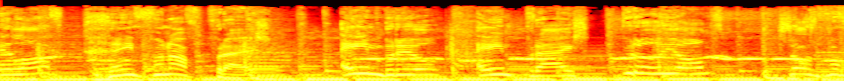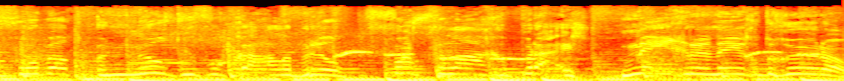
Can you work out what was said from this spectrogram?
iLove geen vanafprijs. Eén bril, één prijs. Briljant! Zoals bijvoorbeeld een multipokale bril. Vaste lage prijs, 99 euro.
